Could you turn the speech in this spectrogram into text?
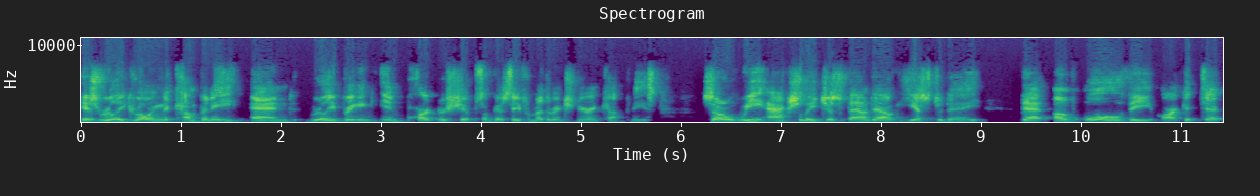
it's really growing the company and really bringing in partnerships, I'm going to say from other engineering companies. So we actually just found out yesterday that of all the architect,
